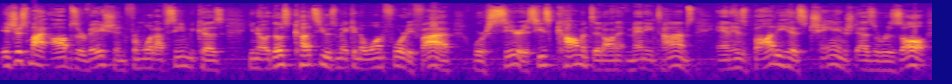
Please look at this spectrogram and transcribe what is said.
It's just my observation from what I've seen because, you know, those cuts he was making to 145 were serious. He's commented on it many times, and his body has changed as a result.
